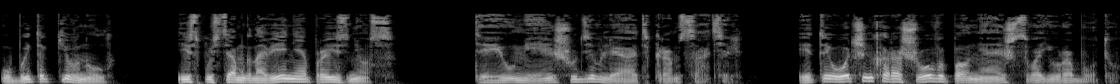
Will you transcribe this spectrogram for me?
Убыток кивнул и спустя мгновение произнес. «Ты умеешь удивлять, кромсатель, и ты очень хорошо выполняешь свою работу.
